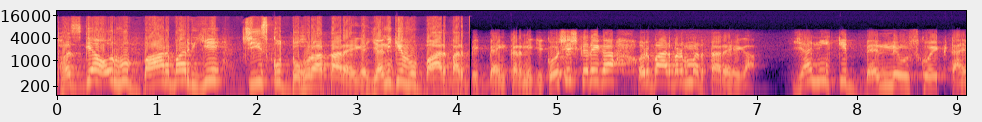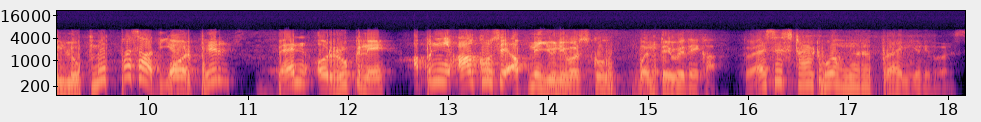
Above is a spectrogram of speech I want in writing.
फंस गया और वो बार बार ये चीज़ को दोहराता रहेगा। यानी कि वो बार बार बिग बैंग करने की कोशिश करेगा और बार बार मरता रहेगा। यानी कि बेन ने उसको एक टाइम लूप में फंसा दिया। और फिर बेन और रुक ने अपनी आँखों से अपने यूनिवर्स को बनते हुए देखा। तो ऐसे स्टार्ट हुआ हमारा प्राइम यूनिवर्स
